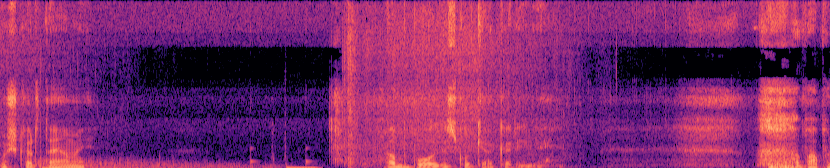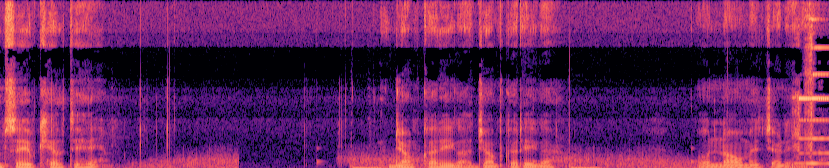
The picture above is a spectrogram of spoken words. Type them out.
पुश करता है हमें। अब बोल इसको क्या करेंगे? अब अपन सेव खेलते हैं। जंप करेगा जंप करेगा। और नाव में चढ़ेगा।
